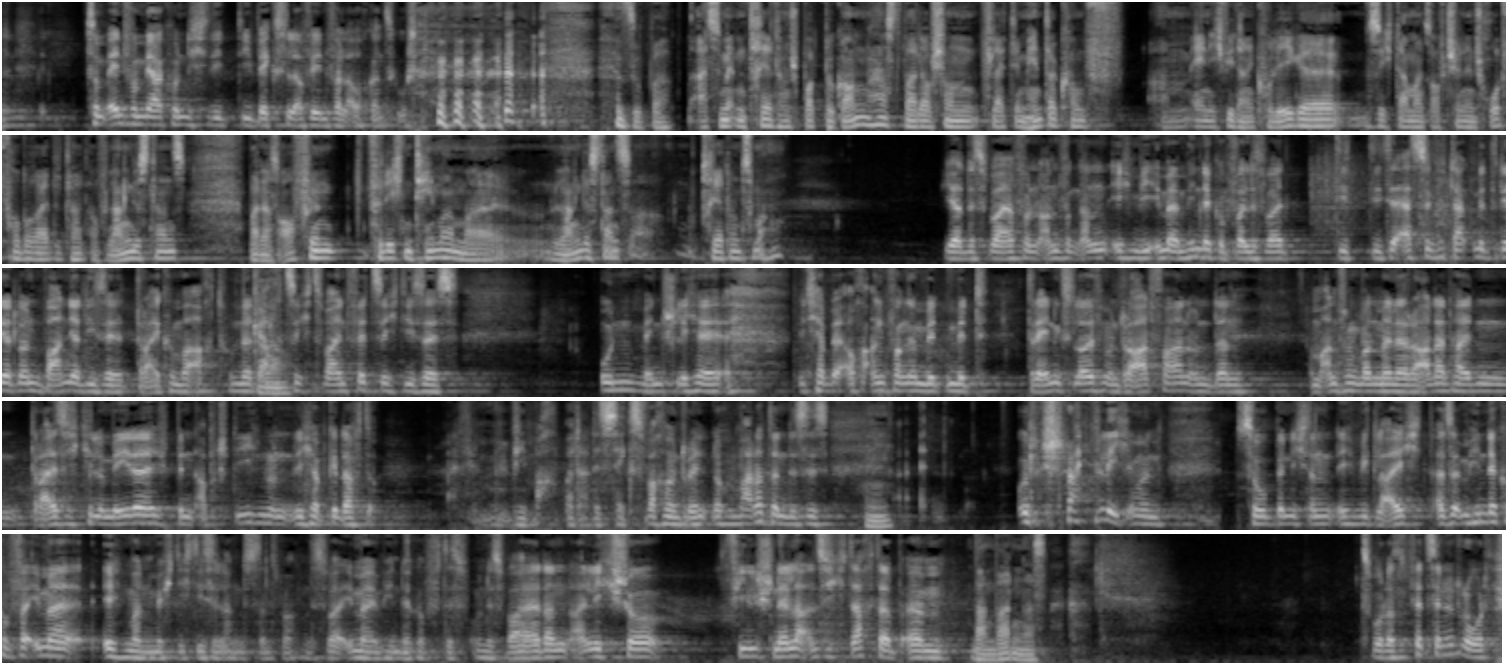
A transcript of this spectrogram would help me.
zum Ende vom Jahr konnte ich die, die Wechsel auf jeden Fall auch ganz gut. Super. Als du mit dem Triathlon-Sport begonnen hast, war doch schon vielleicht im Hinterkopf ähm, ähnlich wie dein Kollege sich damals auf Challenge Rot vorbereitet hat, auf Langdistanz. War das auch für, für dich ein Thema, mal Langdistanz-Triathlon zu machen? Ja, das war ja von Anfang an irgendwie immer im Hinterkopf, weil das war die, dieser erste Kontakt mit Triathlon waren ja diese 3,8, 180, genau. 42, dieses unmenschliche. Ich habe ja auch angefangen mit mit Trainingsläufen und Radfahren und dann am Anfang waren meine Radeinheiten 30 Kilometer. Ich bin abgestiegen und ich habe gedacht, wie, wie macht man da das sechsfache und rennt noch einen Marathon? Das ist hm. unbeschreiblich und so bin ich dann irgendwie gleich, also im Hinterkopf war immer, irgendwann möchte ich diese Langdistanz machen. Das war immer im Hinterkopf. Das, und es war ja dann eigentlich schon viel schneller, als ich gedacht habe. Ähm, Wann war denn das? 2014 in Rot.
